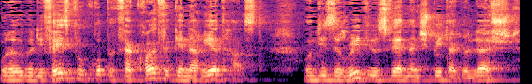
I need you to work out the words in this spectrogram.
oder über die Facebook-Gruppe Verkäufe generiert hast und diese Reviews werden dann später gelöscht,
